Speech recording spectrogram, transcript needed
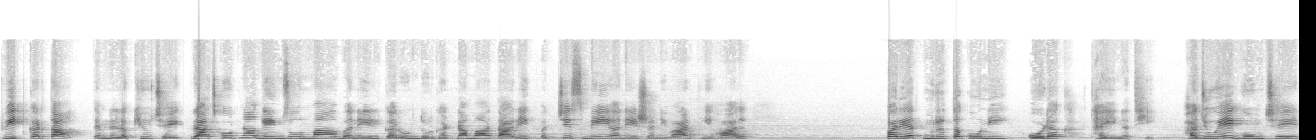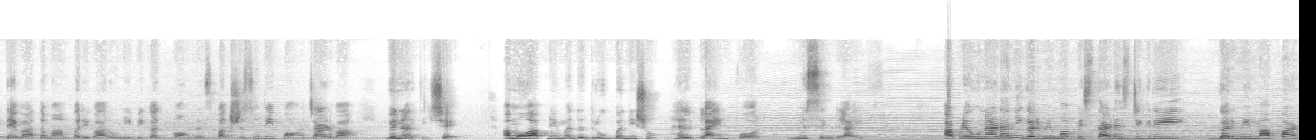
ટ્વીટ કરતા તેમણે લખ્યું છે, રાજકોટના ગેમ ઝોનમાં બનેલ કરુણ દુર્ઘટનામાં તારીખ પચીસ મે અને શનિવારથી હાલ પર્યત મૃતકોની ઓળખ થઈ નથી. હજુ એ ગુમ છે તેવા તમામ પરિવારોની વિગત કોંગ્રેસ પક્ષ સુધી પહોંચાડવા વિનંતી છે. અમો આપને મદદરૂપ બનીશું. હેલ્પલાઇન ફોર મિસિંગ લાઈફ આપણે ઉનાળાની ગરમીમાં પિસ્તાળીસ ડિગ્રી ગરમીમાં પણ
